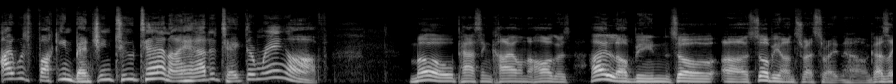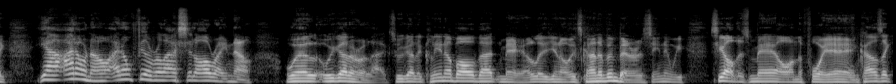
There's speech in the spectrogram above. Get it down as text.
I was fucking benching 210. I had to take the ring off. Mo, passing Kyle in the hall, goes, I love being so, uh, so beyond stress right now. And Kyle's like, Yeah, I don't know. I don't feel relaxed at all right now. Well, we got to relax. We got to clean up all that mail. You know, it's kind of embarrassing. And we see all this mail on the foyer. And Kyle's like,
